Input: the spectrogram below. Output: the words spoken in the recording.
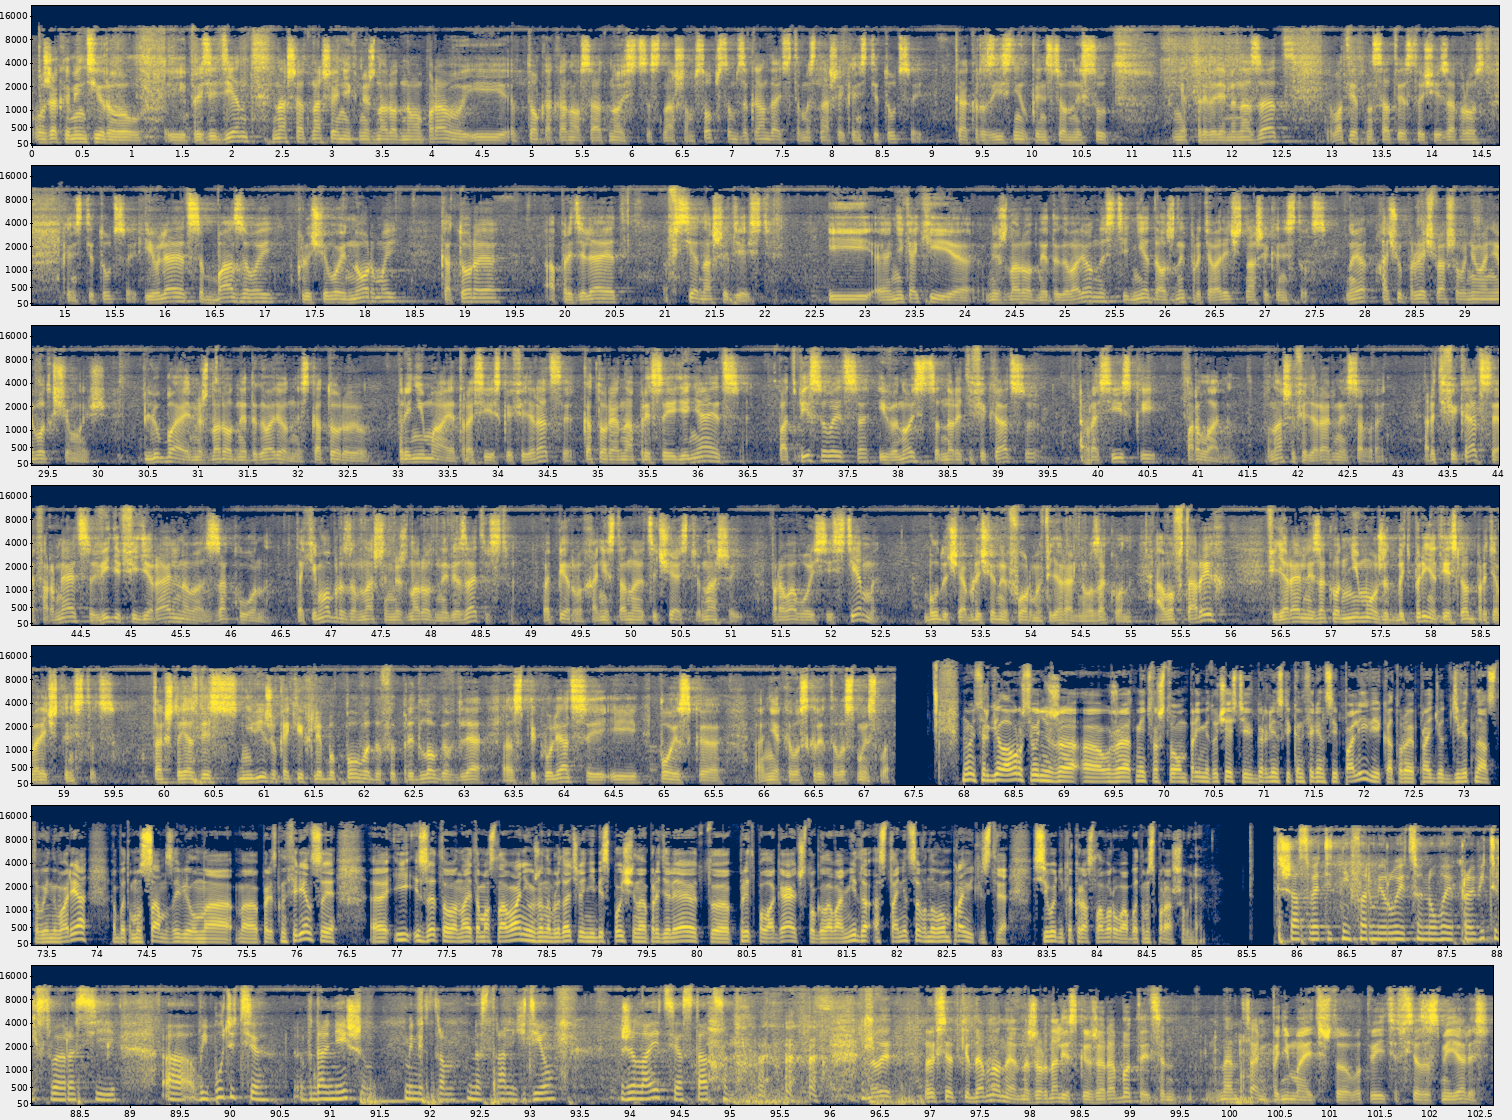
Уже комментировал и президент наши отношения к международному праву и то, как оно соотносится с нашим собственным законодательством и с нашей Конституцией. Как разъяснил Конституционный суд некоторое время назад в ответ на соответствующий запрос Конституции, является базовой ключевой нормой, которая определяет все наши действия и э, никакие международные договоренности не должны противоречить нашей Конституции. Но я хочу привлечь ваше внимание вот к чему еще. Любая международная договоренность, которую принимает Российская Федерация, к которой она присоединяется, подписывается и выносится на ратификацию в российский парламент, в наше федеральное собрание. Ратификация оформляется в виде федерального закона. Таким образом, наши международные обязательства – во-первых, они становятся частью нашей правовой системы, будучи облечены формой федерального закона. А во-вторых, федеральный закон не может быть принят, если он противоречит Конституции. Так что я здесь не вижу каких-либо поводов и предлогов для э, спекуляции и поиска э, некого скрытого смысла. Ну и Сергей Лавров сегодня же э, уже отметил, что он примет участие в Берлинской конференции по Ливии, которая пройдет 19 января. Об этом он сам заявил на пресс-конференции. Э, и из этого, на этом основании уже наблюдатели не беспочвенно определяют, э, предполагают, что глава МИДа останется в новом правительстве. Сегодня как раз Лаврова об этом спрашивали. Сейчас в эти дни формируется новое правительство России. Вы будете в дальнейшем министром иностранных дел? Желаете остаться? Ну, вы, вы все-таки давно, наверное, журналисткой уже работаете. Наверное, сами понимаете, что, вот видите, все засмеялись.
